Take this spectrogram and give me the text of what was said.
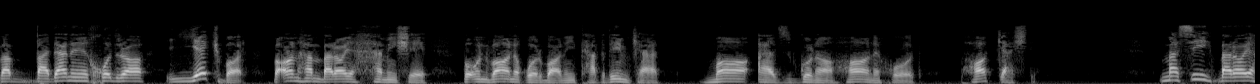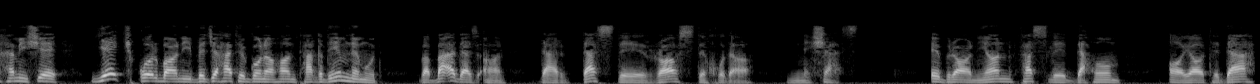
و بدن خود را یک بار و آن هم برای همیشه به عنوان قربانی تقدیم کرد. ما از گناهان خود پاک گشتیم. مسیح برای همیشه یک قربانی به جهت گناهان تقدیم نمود و بعد از آن در دست راست خدا نشست. ابرانیان فصل دهم آیات ده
